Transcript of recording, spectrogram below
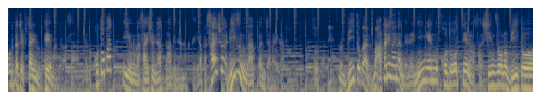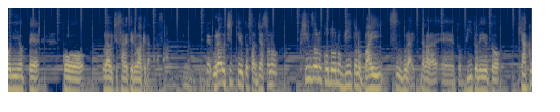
俺たち二人のテーマではさ、やっぱ言葉っていうのが最初にあったわけじゃなくて、やっぱり最初はリズムがあったんじゃないかと。そうだね。うんビートがある。まあ当たり前なんだよね。人間の鼓動っていうのはさ、心臓のビートによって、こう、裏打ちされてるわけだからさ。で裏打ちっていうとさじゃあその心臓の鼓動のビートの倍数ぐらいだから、えー、とビートで言うと100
